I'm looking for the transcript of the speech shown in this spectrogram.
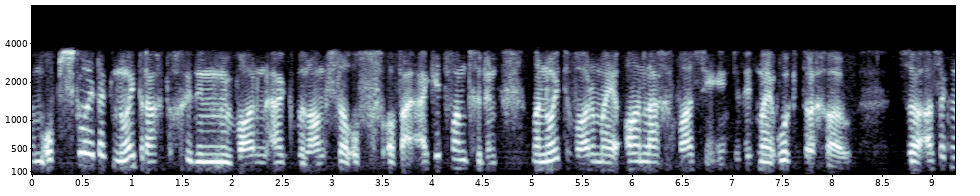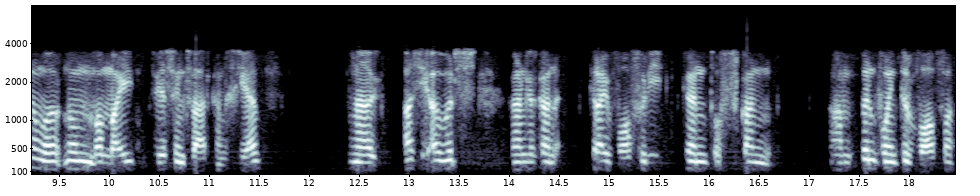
Um, op skool het ek nooit regtig gedoen waarin ek belangstel of of ek het van gedoen, maar nooit waar my aanleg was nie en dit het my ook teruggehou. So as ek nou nou my twee sents werk kan gee, nou as die ouers kan kan kry waarvoor die kind of kan um pinpointe waarvan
